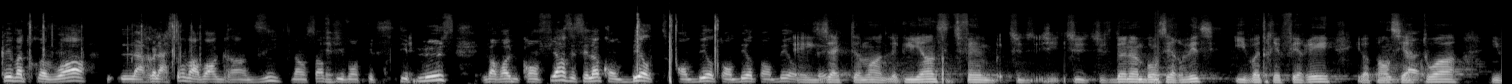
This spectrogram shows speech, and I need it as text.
quand il va te revoir, la relation va avoir grandi dans le sens qu'ils vont t'écouter plus, il va avoir une confiance et c'est là qu'on build, on build, on build, on build. Exactement. Le client, si tu, fais tu, tu, tu, donnes un bon service, il va te référer, il va penser à toi, il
